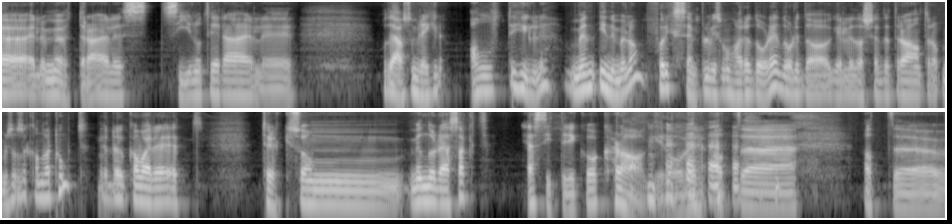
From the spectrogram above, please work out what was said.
eh, Eller møter deg, eller sier si noe til deg, eller Og det er jo som regel alltid hyggelig. Men innimellom, f.eks. hvis man har en dårlig, dårlig dag, eller det har skjedd et eller annet, drap, så kan det være tungt. Eller det kan være et trøkk som Men når det er sagt, jeg sitter ikke og klager over at, eh, at eh,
